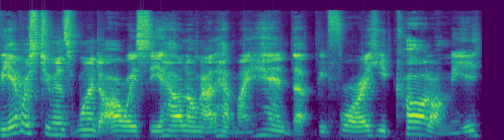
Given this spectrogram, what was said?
the other students wanted to always see how long I'd have my hand up before he'd call on me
